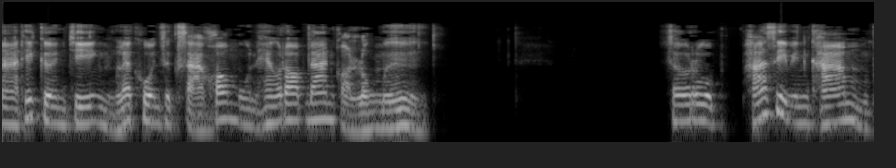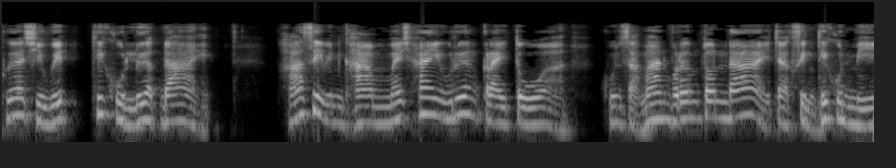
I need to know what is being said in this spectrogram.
ณาที่เกินจริง และควรศึกษาข้อมูลให้รอบด้านก่อนลงมือ สรุป Passive Income เพื่อชีวิตที่คุณเลือกได้ Passive Income ไม่ใช่เรื่องไกลตัว คุณสามารถเริ่มต้นได้จากสิ่งที่คุณมี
